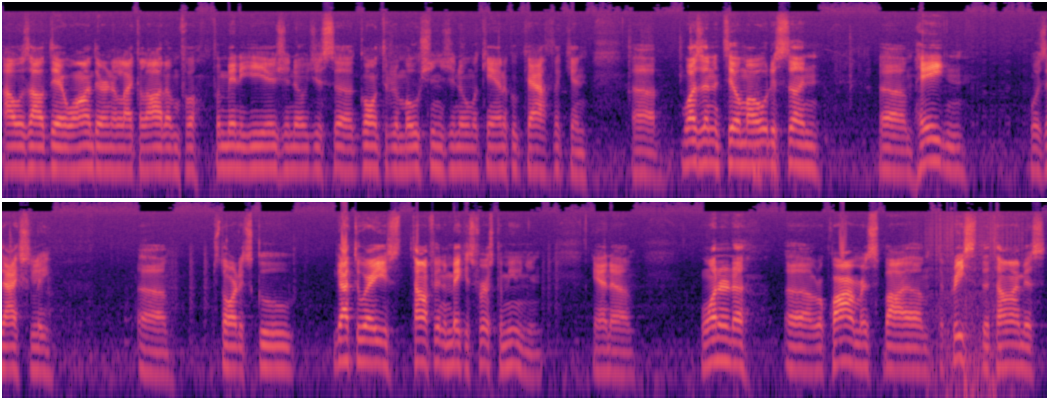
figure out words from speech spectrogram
I was out there wandering like a lot of them for, for many years, you know, just uh, going through the motions, you know, mechanical Catholic, and uh, wasn't until my oldest son, um, Hayden, was actually uh, started school, got to where he's him to make his first communion, and uh, one of the uh, requirements by um, the priest at the time is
